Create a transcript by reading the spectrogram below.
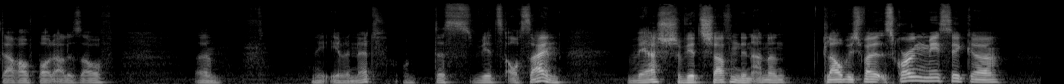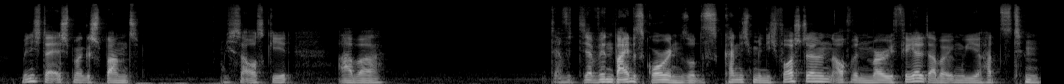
darauf baut alles auf. Ähm, nee, eben nett. Und das wird es auch sein. Wer wird es schaffen, den anderen, glaube ich, weil scoring-mäßig äh, bin ich da echt mal gespannt, wie es ausgeht. Aber da, da werden beide scoren. So, das kann ich mir nicht vorstellen, auch wenn Murray fehlt, aber irgendwie hat es den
